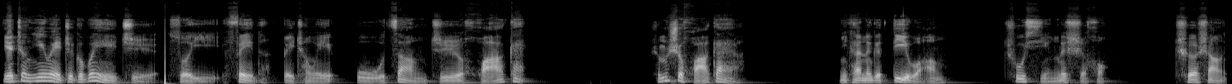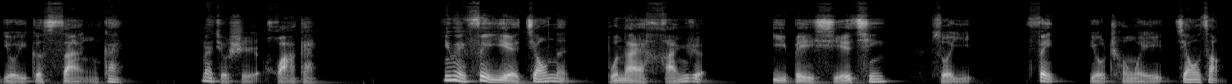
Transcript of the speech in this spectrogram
也正因为这个位置，所以肺呢被称为五脏之华盖。什么是华盖啊？你看那个帝王出行的时候，车上有一个伞盖，那就是华盖。因为肺叶娇嫩，不耐寒热，易被邪侵，所以肺又称为娇脏。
